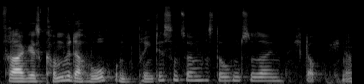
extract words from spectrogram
Frage ist, kommen wir da hoch und bringt es uns irgendwas da oben zu sein? Ich glaube nicht, ne?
